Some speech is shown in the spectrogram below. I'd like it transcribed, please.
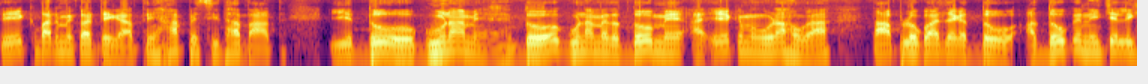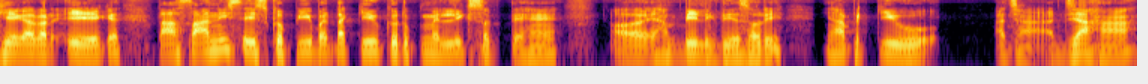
तो एक बार में कटेगा तो यहाँ पर सीधा बात, ये दो गुणा में है। दो गुणा में तो दो में एक में गुणा होगा तो आप लोग को आ जाएगा दो। और दो के नीचे लिखिएगा अगर एक तो आसानी से इसको पी बटा क्यू के रूप में लिख सकते हैं। और यहाँ बी लिख दिए सॉरी यहाँ पे क्यू अच्छा जहाँ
